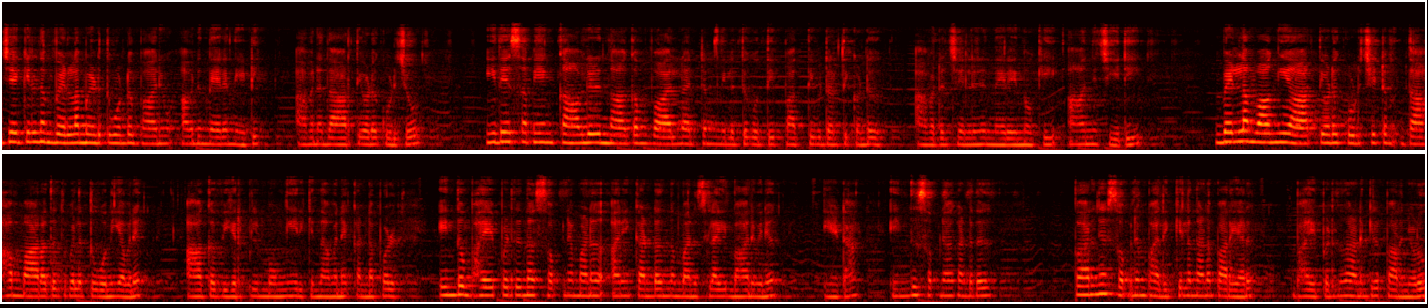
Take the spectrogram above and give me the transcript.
ജഗ്ഗിൽ നിന്നും വെള്ളം എടുത്തുകൊണ്ട് ഭാനു അവന് നേരെ നീട്ടി. അവനത് ആർത്തിയോടെ കുടിച്ചു. ഇതേ സമയം കാവലൊരു നാഗം വാലിനറ്റം നിലത്ത് കുത്തി പത്തി വിടർത്തിക്കൊണ്ട് അവരുടെ ജെല്ലിന് നേരെ നോക്കി ആഞ്ഞു ചീറ്റി. വെള്ളം വാങ്ങി ആർത്തിയോടെ കുടിച്ചിട്ടും ദാഹം മാറാത്തതുപോലെ തോന്നി അവന്. ആകെ വിയർപ്പിൽ മുങ്ങിയിരിക്കുന്ന അവനെ കണ്ടപ്പോൾ എന്തോ ഭയപ്പെടുത്തുന്ന സ്വപ്നമാണ് അനി കണ്ടതെന്ന് മനസ്സിലായി ഭാനുവിന്. ഏട്ടാ എന്ത് സ്വപ്ന കണ്ടത്? പറഞ്ഞ സ്വപ്നം ഫലിക്കില്ലെന്നാണ് പറയാറ്. ഭയപ്പെടുന്നതാണെങ്കിൽ പറഞ്ഞോളൂ.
